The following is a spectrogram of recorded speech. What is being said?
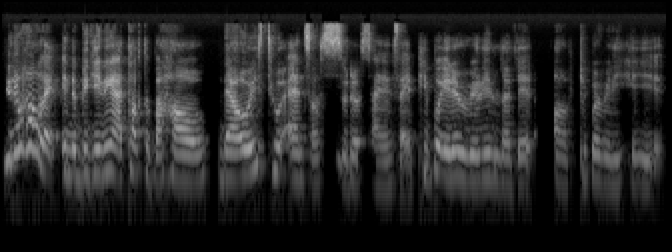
you know how like in the beginning I talked about how there are always two ends of pseudoscience. Like people either really love it or people really hate it.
